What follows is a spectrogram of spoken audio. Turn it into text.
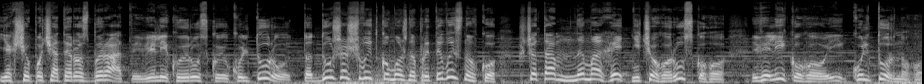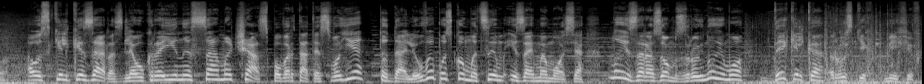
Якщо почати розбирати велику руську культуру, то дуже швидко можна прийти висновку, що там нема геть нічого руського, великого і культурного. А оскільки зараз для України саме час повертати своє, то далі у випуску ми цим і займемося. Ну і заразом зруйнуємо декілька руських міфів.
